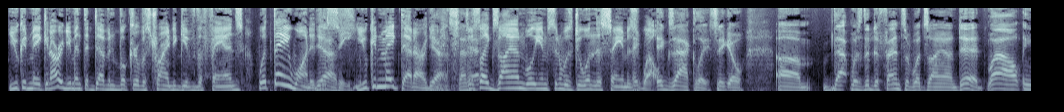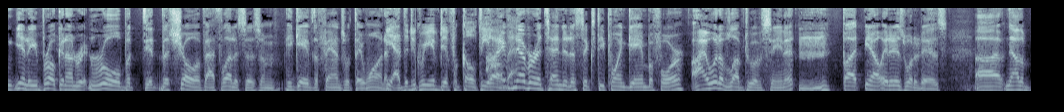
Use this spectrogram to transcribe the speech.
you could make an argument that Devin Booker was trying to give the fans what they wanted Yes. to see. You can make that argument, Yes, just like Zion Williamson was doing the same as well. Exactly. So, you know, um, that was the defense of what Zion did. Well, you know, he broke an unwritten rule, but the, the show of athleticism, he gave the fans what they wanted. Yeah, the degree of difficulty. I've that. never attended a 60 point game before. I would have loved to have seen it, Mm-hmm. but, you know, it is what it is. Uh, now, the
